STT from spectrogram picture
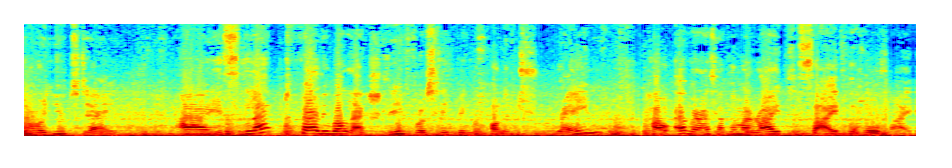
how are you today? I slept fairly well actually for sleeping on a train. However, I slept on my right side the whole night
